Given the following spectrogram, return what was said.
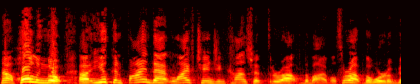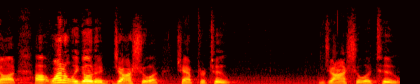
Now, holding the rope, uh, you can find that life changing concept throughout the Bible, throughout the Word of God. why don't we go to Joshua chapter two? Joshua 2.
